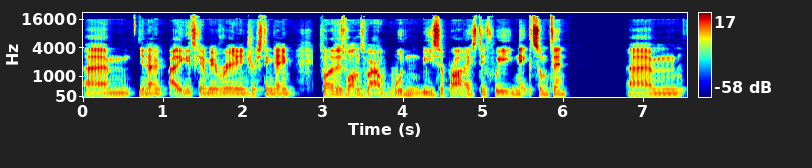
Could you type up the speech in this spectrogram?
Um, you know, I think it's going to be a really interesting game. It's one of those ones where I wouldn't be surprised if we nicked something. Um,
